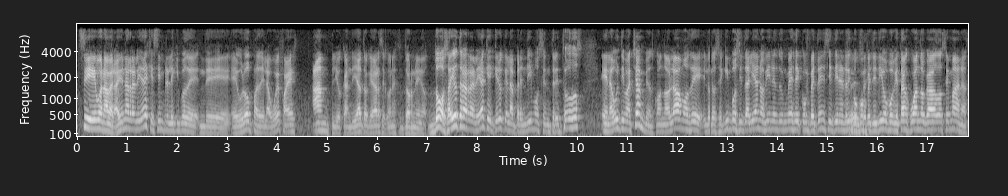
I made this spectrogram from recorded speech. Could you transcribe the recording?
Sí, bueno, a ver, hay una realidad es que siempre el equipo de, de Europa, de la UEFA, es amplio candidato a quedarse con este torneo. Dos, hay otra realidad que creo que la aprendimos entre todos en la última Champions, cuando hablábamos de los equipos italianos vienen de un mes de competencia y tienen ritmo Sí, sí. competitivo porque están jugando cada dos semanas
